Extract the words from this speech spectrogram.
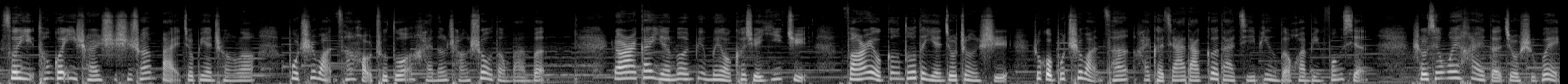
所以，通过一传十，十传百，就变成了不吃晚餐好处多，还能长寿等版本。然而，该言论并没有科学依据，反而有更多的研究证实，如果不吃晚餐，还可加大各大疾病的患病风险。首先，危害的就是胃，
